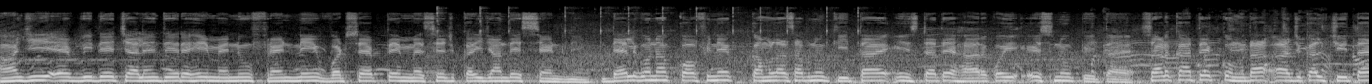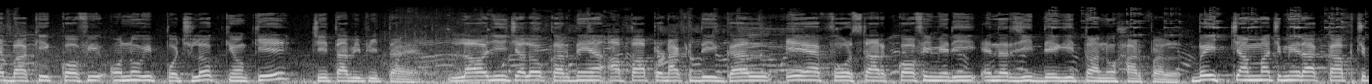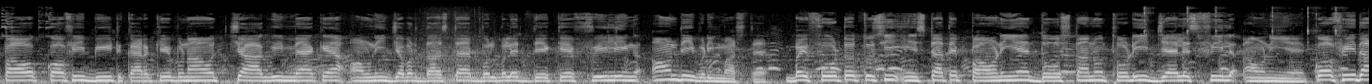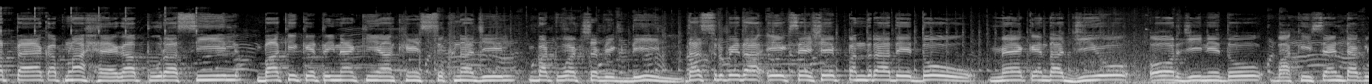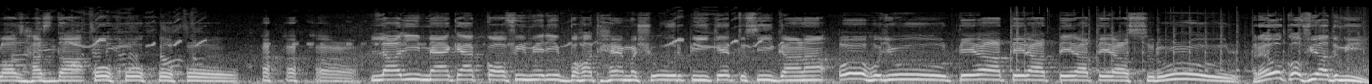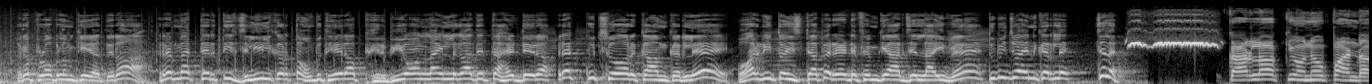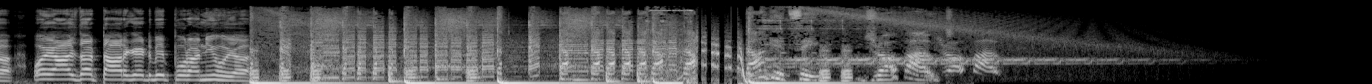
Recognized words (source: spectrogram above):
ਹਾਂਜੀ ਐਵੀ ਦੇ ਚੈਲੰਜ ਦੇ ਰਹੇ ਮੈਨੂੰ ਫਰੈਂਡ ਨੇ WhatsApp ਤੇ ਮੈਸੇਜ ਕਰੀ ਜਾਂਦੇ ਸੈਂਡ ਨੇ। ਡੈਲਗੋਨਾ ਕਾਫੀ ਨੇ ਕਮਲਾ ਸਭ ਨੂੰ ਕੀਤਾ ਹੈ ਇੰਸਟਾ ਤੇ ਹਰ ਕੋਈ ਇਸ ਨੂੰ ਪੀਤਾ ਹੈ। ਸੜਕਾਂ ਤੇ ਘੁੰਮਦਾ ਅੱਜ ਕੱਲ ਚੀਤਾ ਹੈ, ਬਾਕੀ ਕਾਫੀ ਉਹਨੂੰ ਵੀ ਪੁੱਛ ਲਓ ਕਿਉਂਕਿ ਚੀਤਾ ਵੀ ਪੀਤਾ ਹੈ। ਲਓ ਜੀ, ਚਲੋ ਕਰਦੇ ਆ ਆਪਾਂ ਪ੍ਰੋਡਕਟ ਦੀ ਗੱਲ। ਇਹ ਹੈ 4 ਸਟਾਰ ਕਾਫੀ ਮੇਰੀ એનર્ਜੀ ਦੇਗੀ ਤੁਹਾਨੂੰ ਹਰ ਪਲ। ਬਈ, ਚਮਚ ਮੇਰਾ ਕੱਪ ਚ ਪਾਓ ਕਾਫੀ ਬੀਟ ਕਰਕੇ ਬਣਾਓ ਚਾ ਝਾਗ ਵੀ ਮੈਂ ਕਿਹਾ ਆਉਣੀ ਜ਼ਬਰਦਸਤ ਹੈ, ਬੁਲਬੁਲੇ ਦੇਖ ਕੇ ਫੀਲਿੰਗ ਆਉਂਦੀ ਬੜੀ ਮਸਤ ਹੈ। ਬਈ ਫੋਟੋ ਤੁਸੀਂ ਇੰਸਟਾ ਤੇ ਪਾਉਣੀ ਹੈ, ਦੋਸਤਾਂ ਨੂੰ ਥੋੜੀ ਜੈਲਸ ਫੀਲ ਆਉਣੀ ਹੈ। ਕਾਫੀ ਦਾ ਪੈਕ ਆਪਣਾ ਹੈਗਾ ਪੂਰਾ ਸੀਲ ਬਾਕੀ ਕੈਟਰੀਨਾ ਕੀ ਆਂखें ਸੁਖਨਾ ਝੀਲ but what's a big deal 10 ਰੁਪਏ ਦਾ ਇੱਕ ਸੈਸ਼ੇ 15 ਦੇ ਦੋ, ਮੈਂ ਕਹਿੰਦਾ ਜੀਓ ਔਰ ਜੀਨੇ ਦੋ, ਬਾਕੀ ਸੈਂਟਾ ਕਲੌਜ਼ ਹੱਸਦਾ, ਹੋ ਹੋ ਹੋ ਹੋ। ਲਾ ਜੀ, ਮੈਂ ਕਿਹਾ ਕਾਫੀ ਮੇਰੀ ਬਹੁਤ ਹੈ ਮਸ਼ਹੂਰ ਪੀ ਕੇ ਤੁਸੀਂ ਗਾਣਾ ਓ ਹਜੂਰ ਤੇਰਾ ਤੇਰਾ ਤੇਰਾ ਤੇਰਾ ਸਰੂਰ अरे ओ कॉफी आदमी अरे प्रॉब्लम क्या है तेरा अरे मैं तेरती जलील करता हूँ बथेरा फिर भी ऑनलाइन लगा देता है डेरा अरे कुछ और काम कर ले और नहीं तो इंस्टा पे रेड एफ के आरजे लाइव है तू भी ज्वाइन कर ले चले ਕਰ ਲੋ ਕਿਉਂ ਨੂੰ ਭਾਂਡਾ ਓਏ ਅੱਜ ਦਾ ਟਾਰਗੇਟ ਵੀ ਪੂਰਾ ਨਹੀਂ ਹੋਇਆ Drop out. Drop out.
